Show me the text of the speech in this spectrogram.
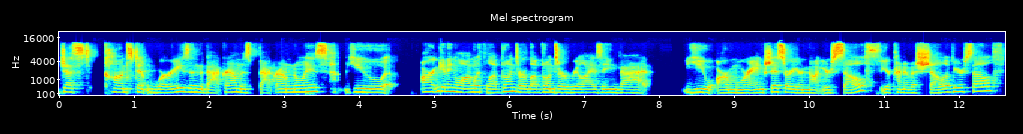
just constant worries in the background, this background noise. You aren't getting along with loved ones, or loved ones are realizing that you are more anxious or you're not yourself. You're kind of a shell of yourself.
